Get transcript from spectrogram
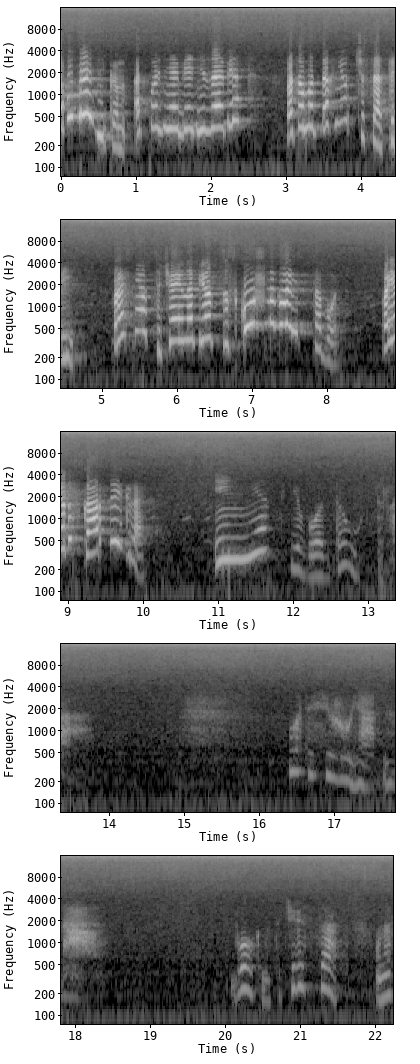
А по праздникам от поздней обедни за обед, потом отдохнет часа три, проснется, чаю напьется, скучно, говорит с тобой. Поеду в карты играть. И нет его до утра. Вот и сижу я одна. В окна-то через сад у нас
